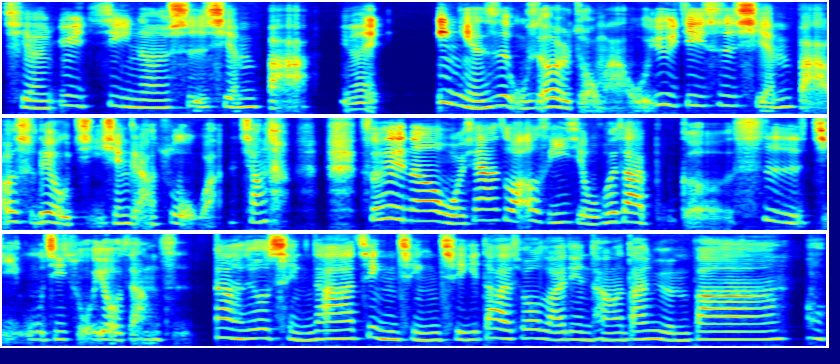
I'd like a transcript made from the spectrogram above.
前预计呢是先把，因为一年是五十二周嘛，我预计是先把二十六集先给它做完，相，所以呢，我现在做到二十一集，我会再补个四集、五集左右这样子。那就请大家尽情期待之后来点糖的单元吧。哦。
